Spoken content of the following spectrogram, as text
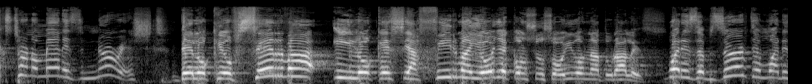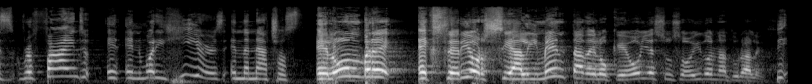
external man is nourished de lo que observa y lo que se afirma y oye con sus oídos naturales. what is observed and what is refined in, in what he hears in the natural. El hombre exterior se alimenta de lo que oye sus oídos naturales The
